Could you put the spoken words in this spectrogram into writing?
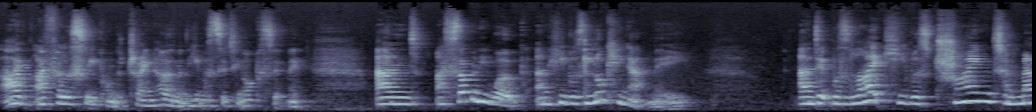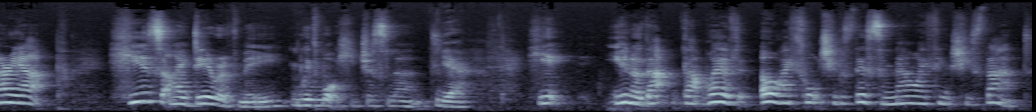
I, I fell asleep on the train home and he was sitting opposite me. And I suddenly woke and he was looking at me, and it was like he was trying to marry up his idea of me with what he just learned. Yeah. He, you know, that, that way of, oh, I thought she was this and now I think she's that.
